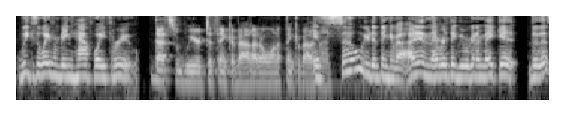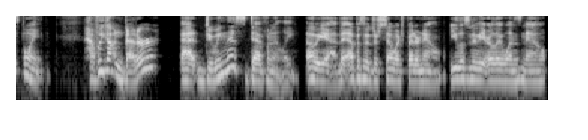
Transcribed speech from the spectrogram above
weeks away from being halfway through. That's weird to think about. I don't want to think about it. It's Then. so weird to think about. I didn't ever think we were gonna make it to this point. Have we gotten better? At doing this, definitely. Oh yeah, the episodes are so much better now. You listen to the early ones now,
